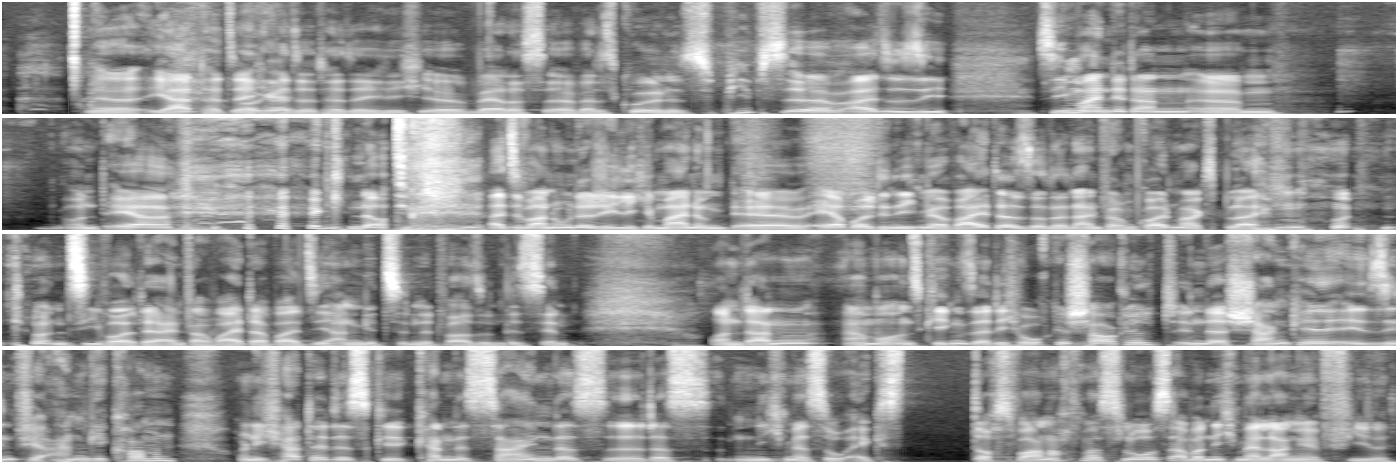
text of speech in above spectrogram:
äh, ja, tatsächlich, Okay. also tatsächlich äh, wäre das, äh, wär das cool, wenn du das piepst. Äh, also sie, sie meinte dann, ähm, und er, genau, also waren unterschiedliche Meinungen. Äh, er wollte nicht mehr weiter, sondern einfach im Goldmarks bleiben und, und sie wollte einfach weiter, weil sie angezündet war so ein bisschen. Und dann haben wir uns gegenseitig hochgeschaukelt. In der Schanke sind wir angekommen und ich hatte das, kann das sein, dass äh, das nicht mehr so ex doch, es war noch was los, aber nicht mehr lange viel.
